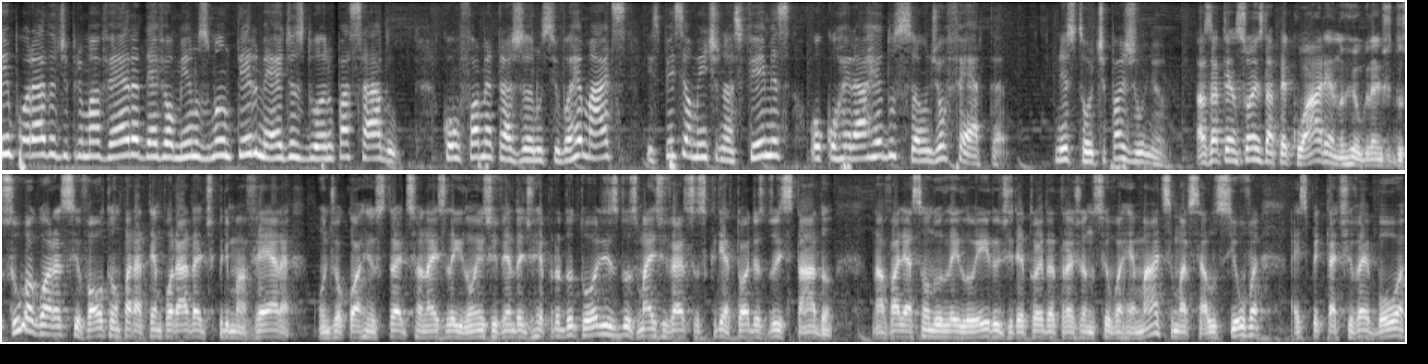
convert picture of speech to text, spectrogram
temporada de primavera deve ao menos manter médias do ano passado. Conforme a Trajano Silva Remates, especialmente nas fêmeas, ocorrerá redução de oferta. Nestor Tipa Júnior. As atenções da pecuária no Rio Grande do Sul agora se voltam para a temporada de primavera, onde ocorrem os tradicionais leilões de venda de reprodutores dos mais diversos criatórios do estado. Na avaliação do leiloeiro diretor da Trajano Silva Remates, Marcelo Silva, a expectativa é boa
